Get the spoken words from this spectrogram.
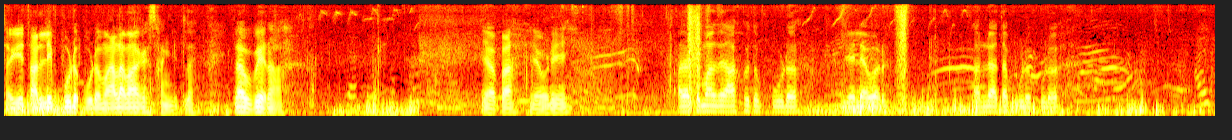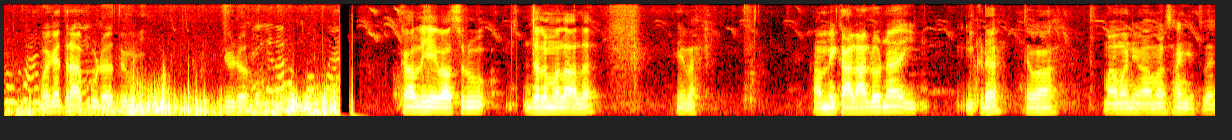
सगळे चालले पुढं पुढं. मला मागं सांगितलं. ला उभे राहा. या पा एवढे. आता तुम्हाला दाखवतो पुढं. गेल्यावर. चाललं आता पुढं पुढं. बघत राहा पुढं तुम्ही. व्हिडिओ काल हे वासरू जन्माला आलं. हे बा आम्ही काल आलो ना इ- इकडं तेव्हा मामाने आम्हाला सांगितलं.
